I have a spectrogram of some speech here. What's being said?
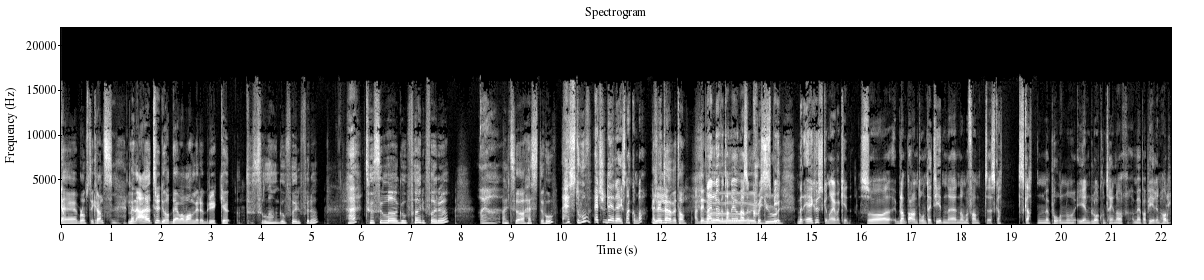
Ja. Eh, blomsterkrans. Mm. Men jeg trodde jo at det var vanligere å bruke tusselago farfara. Hæ? Tusselago farfara. Ah, ja. Altså hestehov. Hestehov? Er ikke det det jeg snakker om, da? Eller løvetann. Ja, Nei, løvetann er jo mer sånn crispy. gul. Men jeg husker når jeg var kid, så blant annet rundt de tidene når vi fant skatt, skatten med porno i en blå container med papirinnhold,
